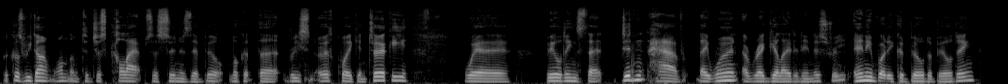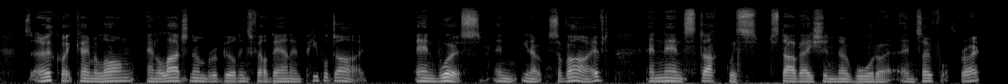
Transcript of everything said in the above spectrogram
because we don't want them to just collapse as soon as they're built. Look at the recent earthquake in Turkey, where buildings that didn't have, they weren't a regulated industry. Anybody could build a building. So an earthquake came along, and a large number of buildings fell down, and people died, and worse, and you know survived, and then stuck with starvation, no water, and so forth. Right?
